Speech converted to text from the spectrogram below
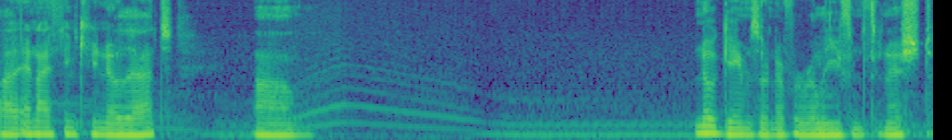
Uh, and I think you know that. Um, no games are never really even finished.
